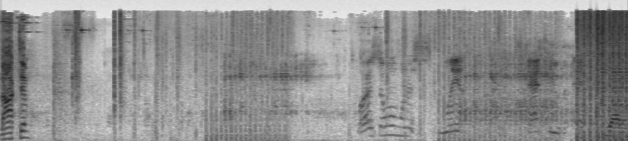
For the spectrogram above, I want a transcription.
Knocked him. Why does someone want to slant statue of X?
